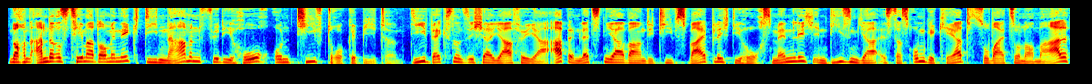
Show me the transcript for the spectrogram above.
Noch ein anderes Thema, Dominik, die Namen für die Hoch- und Tiefdruckgebiete. Die wechseln sich ja Jahr für Jahr ab. Im letzten Jahr waren die Tiefs weiblich, die Hochs männlich. In diesem Jahr ist das umgekehrt, soweit so normal.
